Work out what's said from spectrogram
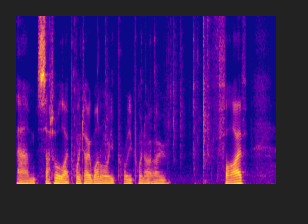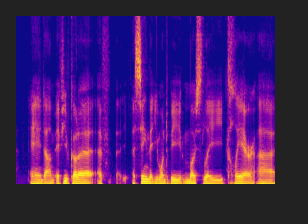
um, subtle like 0.01 or you probably 0.005. And um, if you've got a, a, a, scene that you want to be mostly clear, uh,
